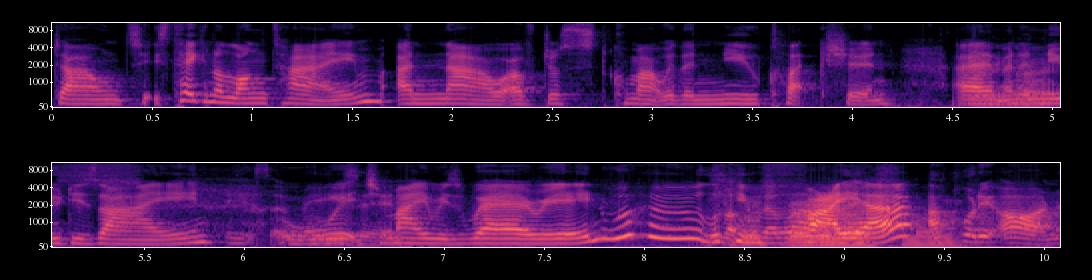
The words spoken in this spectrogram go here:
down to it's taken a long time and now I've just come out with a new collection um, Very and a new design It's which amazing. Myri's wearing woohoo looking the fire nice, I put it on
